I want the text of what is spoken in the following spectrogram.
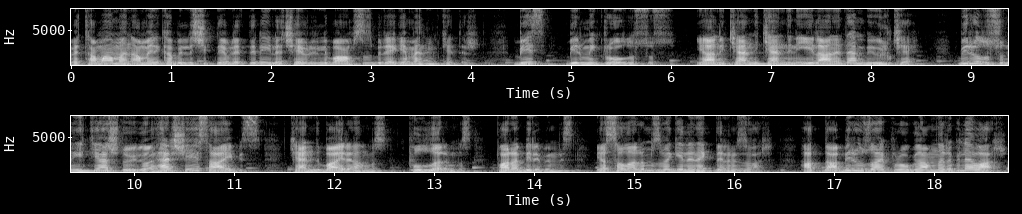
ve tamamen Amerika Birleşik Devletleri ile çevrili bağımsız bir egemen ülkedir. Biz bir mikro ulusuz. Yani kendi kendini ilan eden bir ülke. Bir ulusun ihtiyaç duyduğu her şeye sahibiz. Kendi bayrağımız, pullarımız, para birimimiz, yasalarımız ve geleneklerimiz var. Hatta bir uzay programları bile var.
